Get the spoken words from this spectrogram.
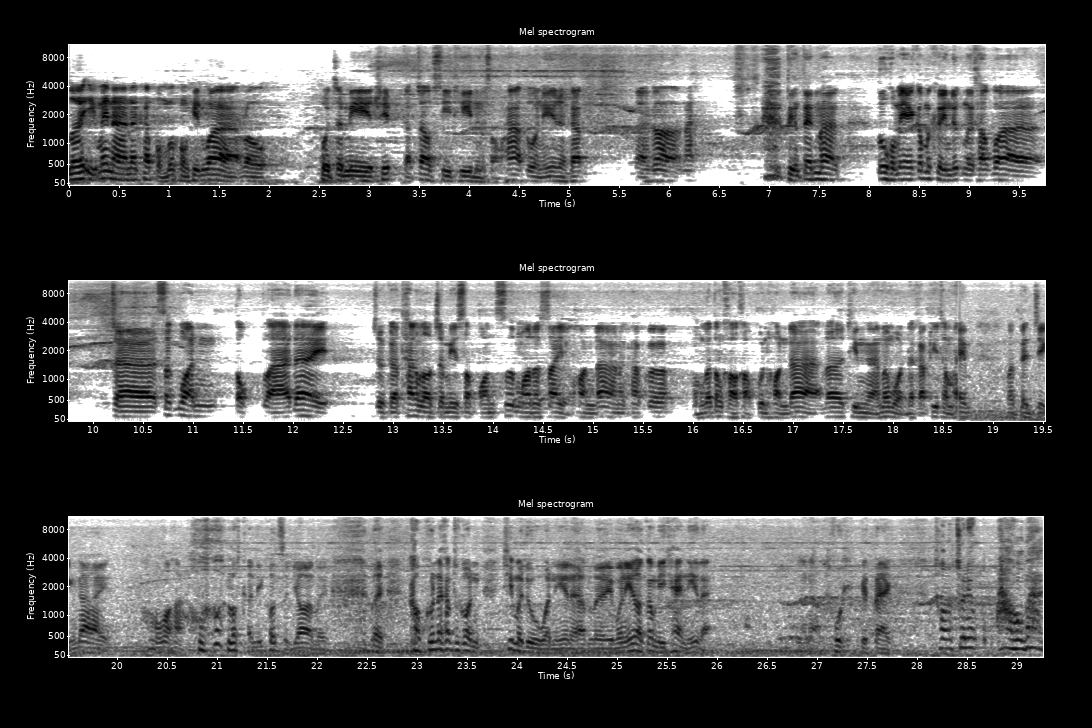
เลยอีกไม่นานนะครับ ผมก็คงคิดว่าเราควรจะมีทริปกับเจ้า CT 125 ตัวนี้นะครับแต่ก็นะตื่นเต้นมากตัวผมเองก็ไม่เคยนึกนะครับว่า จะสักวันตกปลาได้จนกระทั่งเราจะมีสปอนเซอร์มอเตอร์ไซค์อย่าง Honda นะครับก็ผมก็ต้องขอขอบคุณ Honda และทีมงานทั้งหมดนะครับที่ทำให้มันเป็นจริงได้เพราะว่ารถคันนี้โคตรสุดยอดเลยเลย ขอบคุณนะครับทุกคนที่มาดูวันนี้นะครับเลย วันนี้เราก็มีแค่นี้แหละแล้วนะอุ้ยเกิดแตกชอบช่วงนี้อ้าวมาก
